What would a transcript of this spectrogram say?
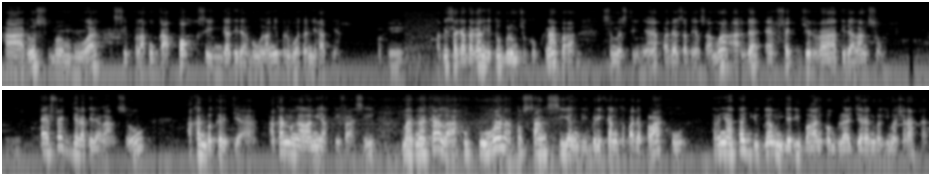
harus membuat si pelaku kapok sehingga tidak mengulangi perbuatan jahatnya. Oke. Okay. Tapi saya katakan itu belum cukup. Kenapa? Semestinya pada saat yang sama ada efek jerah tidak langsung. Efek jerah tidak langsung akan bekerja, akan mengalami aktivasi, manakala hukuman atau sanksi yang diberikan kepada pelaku ternyata juga menjadi bahan pembelajaran bagi masyarakat.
